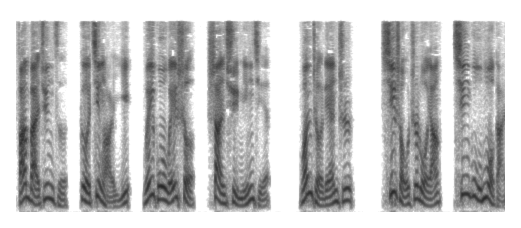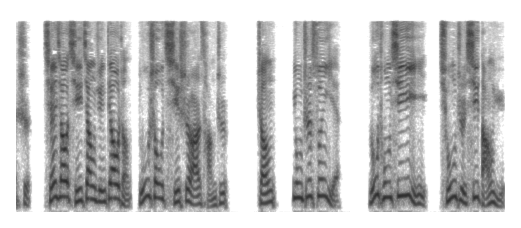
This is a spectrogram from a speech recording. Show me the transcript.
凡百君子，各敬而仪，为国为社，善恤名节，闻者怜之。西守之洛阳，亲故莫敢视。前骁骑将军刁整独收其师而藏之。整雍之孙也。卢同西异义，穷至西党羽，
